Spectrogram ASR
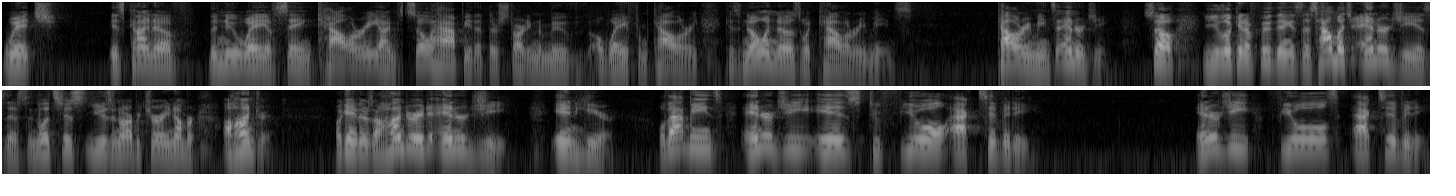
which is kind of the new way of saying calorie. I'm so happy that they're starting to move away from calorie because no one knows what calorie means. Calorie means energy. So you look at a food thing, it says, How much energy is this? And let's just use an arbitrary number 100. Okay, there's 100 energy in here. Well, that means energy is to fuel activity. Energy fuels activity.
